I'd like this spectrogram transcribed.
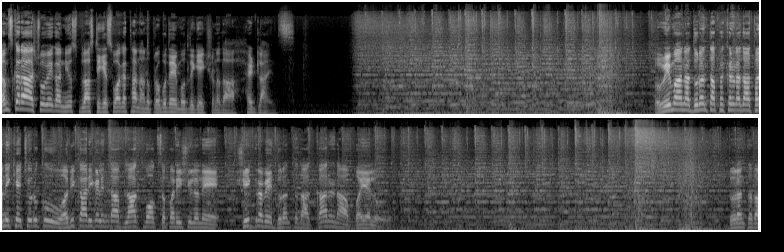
ನಮಸ್ಕಾರ ಅಶ್ವವೇಗ ನ್ಯೂಸ್ ಬ್ಲಾಸ್ಟಿಗೆ ಸ್ವಾಗತ. ನಾನು ಪ್ರಭುದೇ, ಮೊದಲಿಗೆ ಕ್ಷಣದ ಹೆಡ್ಲೈನ್ಸ್. ವಿಮಾನ ದುರಂತ ಪ್ರಕರಣದ ತನಿಖೆ ಚುರುಕು. ಅಧಿಕಾರಿಗಳಿಂದ ಬ್ಲಾಕ್ ಬಾಕ್ಸ್ ಪರಿಶೀಲನೆ. ಶೀಘ್ರವೇ ದುರಂತದ ಕಾರಣ ಬಯಲು. ದುರಂತದ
